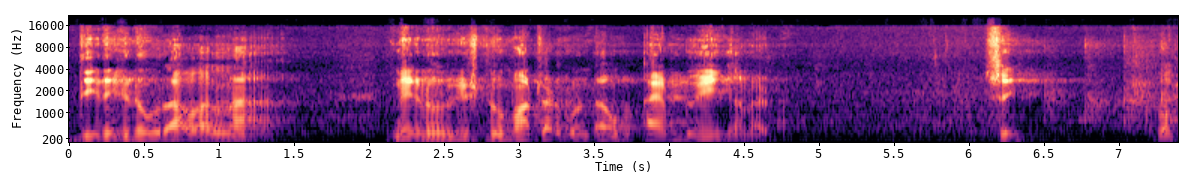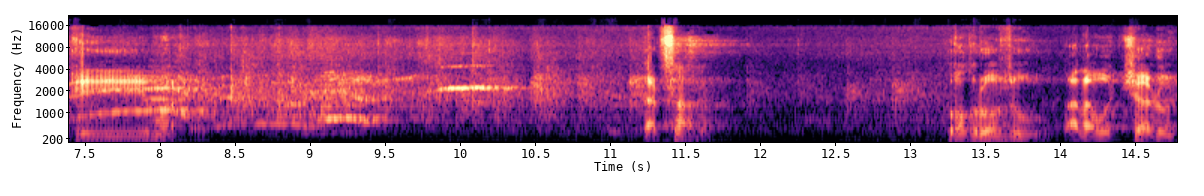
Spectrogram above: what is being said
దీనికి నువ్వు రావాలన్నా నేను విష్ణు మాట్లాడుకుంటాం ఐఎమ్ డూయింగ్ అన్నాడు. సి ఒకే మాట. దట్స్ ఆల్ ఒకరోజు అలా వచ్చాడు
